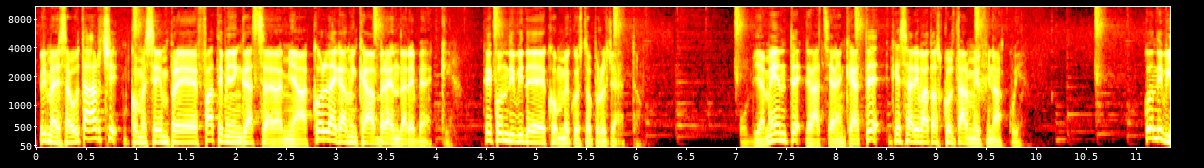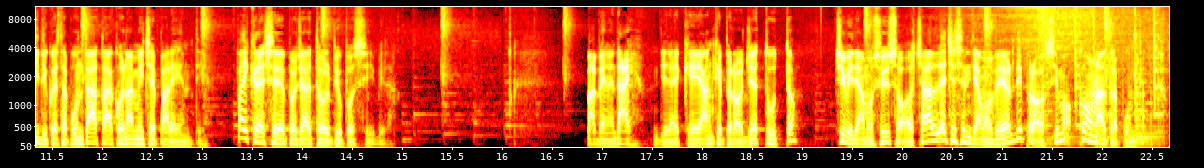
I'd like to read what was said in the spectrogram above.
Prima di salutarci, come sempre fatemi ringraziare la mia collega amica Brenda Rebecchi, che condivide con me questo progetto. Ovviamente grazie anche a te che sei arrivato ad ascoltarmi fino a qui. Condividi questa puntata con amici e parenti. Fai crescere il progetto il più possibile. Va bene, dai, direi che anche per oggi è tutto. Ci vediamo sui social e ci sentiamo venerdì prossimo con un'altra puntata.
